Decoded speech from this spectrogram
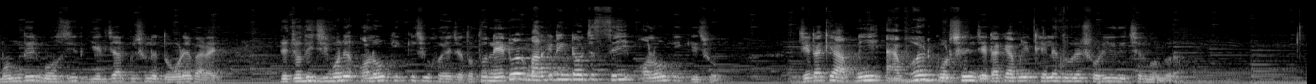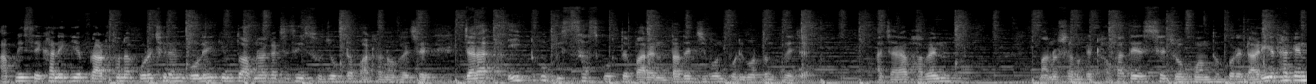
মন্দির, মসজিদ, গির্জার পিছনে দৌড়ে বেড়ায় যে যদি জীবনে অলৌকিক কিছু হয়ে যেত। তো নেটওয়ার্ক মার্কেটিংটা হচ্ছে সেই অলৌকিক কিছু, যেটাকে আপনি অ্যাভয়েড করছেন, যেটাকে আপনি ঠেলে দূরে সরিয়ে দিচ্ছেন বন্ধুরা। আপনি সেখানে গিয়ে প্রার্থনা করেছিলেন বলেই কিন্তু আপনার কাছে সেই সুযোগটা পাঠানো হয়েছে। যারা এইটুকু বিশ্বাস করতে পারেন, তাদের জীবন পরিবর্তন হয়ে যায়। আর যারা ভাবেন মানুষ আমাকে ঠকাতে এসছে, চোখ বন্ধ করে দাঁড়িয়ে থাকেন,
